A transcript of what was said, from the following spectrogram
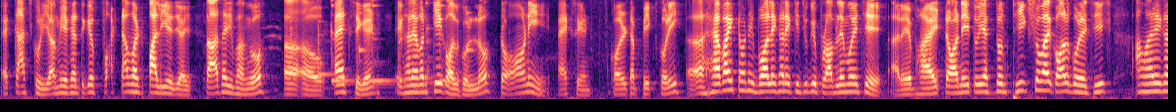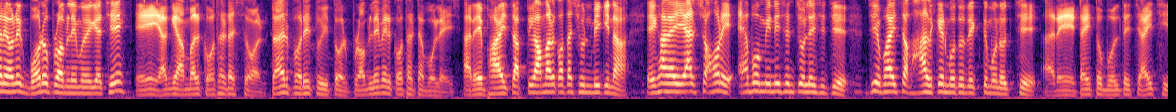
এক কাজ করি, আমি এখান থেকে ফাটাফাট পালিয়ে যাই। তাড়াতাড়ি ভাঙো। এক সেকেন্ড এখানে আবার কে কল করল? টনি। এক সেকেন্ড কলটা পিক করি। হ্যাঁ ভাই, টনি, বল, এখানে কিছু কি প্রবলেম হয়েছে? আরে ভাই, টনি, তুই একদম ঠিক সময় কল করেছিস। আমার এখানে অনেক বড় প্রবলেম হয়ে গেছে। এই আগে আমার কথাটা শোন। তারপরে তুই তোর প্রবলেমের কথাটা বলিস। আরে ভাই সাব তুই আমার কথা শুনবি কি না এখানে এয়ার শহরে অ্যাবোমিনেশন চলে এসেছে। যে ভাই সাব হালকের মতো দেখতে মনে হচ্ছে। আরে এটাই তো বলতে চাইছি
